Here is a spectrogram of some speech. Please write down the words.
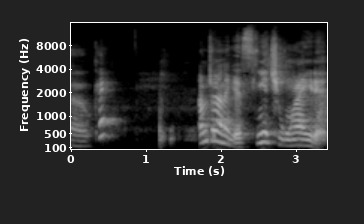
Okay. I'm trying to get situated.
